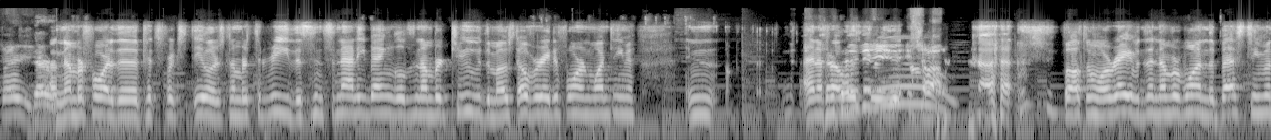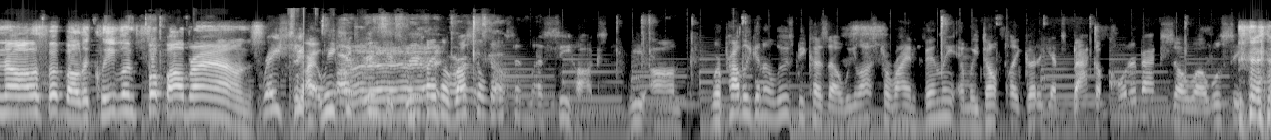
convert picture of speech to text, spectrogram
There you go. Uh, number four, the Pittsburgh Steelers. Number three, the Cincinnati Bengals. Number two, the most overrated four and one team in NFL history. Baltimore Ravens. And number one, the best team in all of football, the Cleveland Football Browns. Racy. All right, week All six, right, week six, right, we all play the all right, Russell let's. Wilson less Seahawks. We um, we're probably gonna lose because uh, we lost to Ryan Finley and we don't play good against backup quarterbacks. So uh, we'll see.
